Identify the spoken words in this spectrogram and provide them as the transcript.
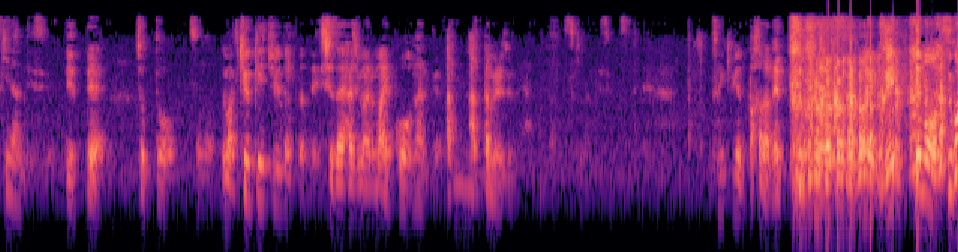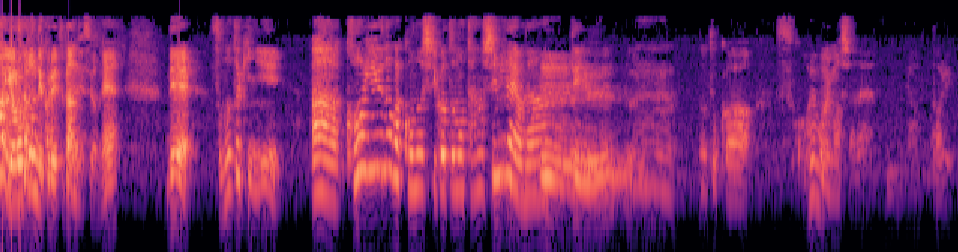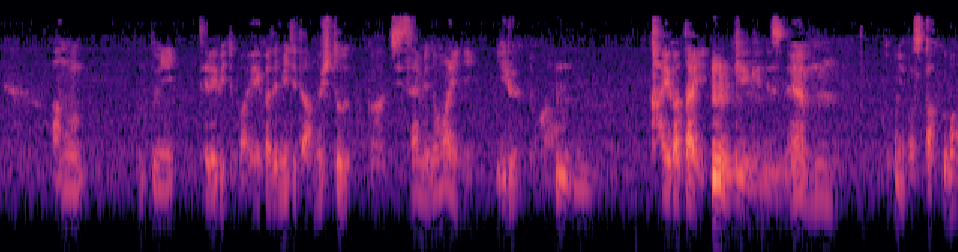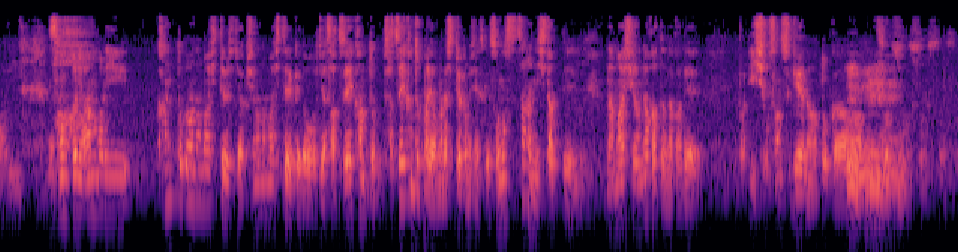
きなんですよって言って、ちょっと、その、まあ休憩中だったんで、取材始まる前にこう、なんていうの、あ、温めるじゃない好きなんですよ、つって。本当に君はバカだねってすごい、上 でも、すごい喜んでくれてたんですよね。で、その時に、ああ、こういうのがこの仕事の楽しみだよな、っていう、うん、のとか、すごい思いましたね。やっぱり。あの、本当にテレビとか映画で見てたあの人が実際目の前にいるとか、うん。変え難いうん経験ですね。うん。特にやっぱスタッフ周り、本当にあんまり、監督の名前知ってるし、役者の名前知ってるけど、じゃあ撮影監督、撮影監督まではまだ知ってるかもしれないですけど、そのさらに下って名前知らなかった中で、やっぱ衣装さんすげえなとか、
